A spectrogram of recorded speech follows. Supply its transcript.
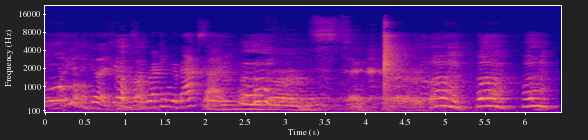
Really good. Because I'm wrecking your backside. Months to come.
